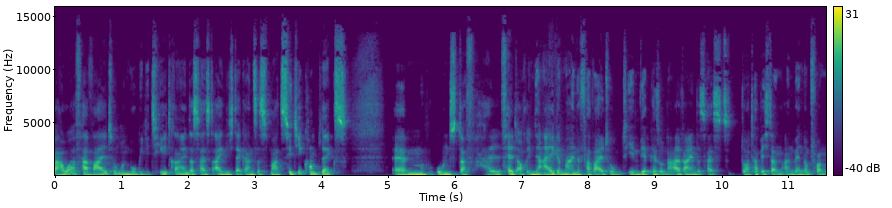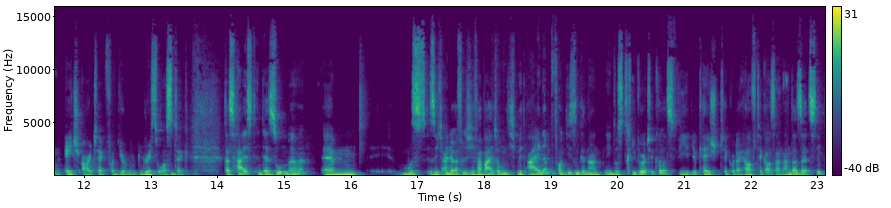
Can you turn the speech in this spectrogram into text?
Bauerverwaltung und Mobilität rein. Das heißt eigentlich der ganze Smart City Komplex. Ähm, und da fällt auch in der allgemeine Verwaltung Themen wie Personal rein. Das heißt, dort habe ich dann Anwendung von HR Tech, von Human Resource Tech. Das heißt, in der Summe ähm, muss sich eine öffentliche Verwaltung nicht mit einem von diesen genannten Industrie-Verticals wie Education Tech oder Health Tech auseinandersetzen,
